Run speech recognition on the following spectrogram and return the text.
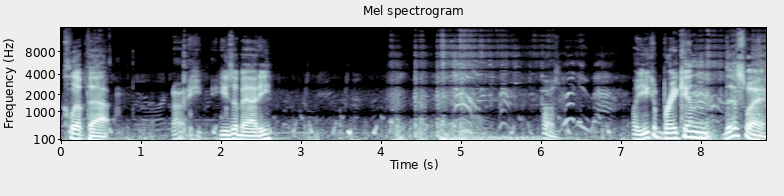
Clip that. He, he's a baddie. Oh. oh, you can break in this way.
